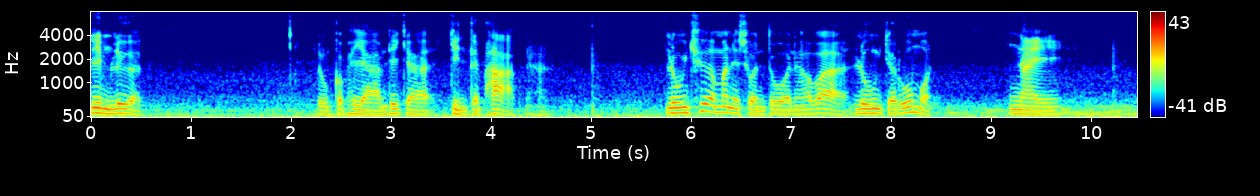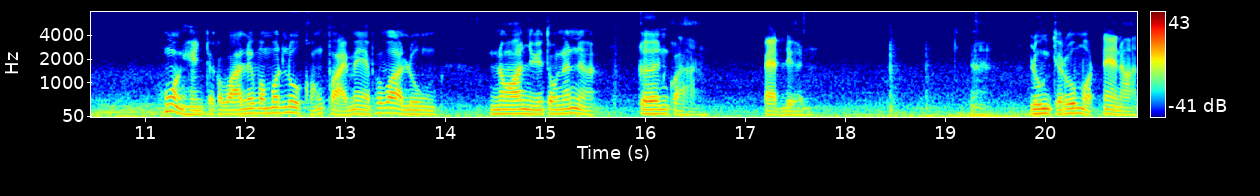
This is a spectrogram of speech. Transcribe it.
ริ่มเลือดลุงก็พยายามที่จะจินตภาพนะฮะ ลุงเชื่อมั่นในส่วนตัวนะครับว่า ลุงจะรู้หมดในห่วงแห่งจักรวาลหรือว่ามดลูกของฝ่ายแม่ เพราะว่าลุงนอนอยู่ในตรงนั้นเนี่ยเกินกว่า 8 เดือนนะลุงจะรู้หมดแน่นอน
